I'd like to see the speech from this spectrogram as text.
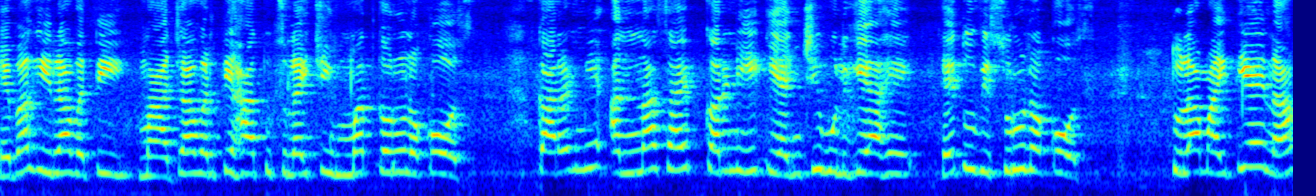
हे बघ इरावती माझ्यावरती हात उचलायची हिंमत करू नकोस. कारण मी अण्णासाहेब कर्णिक यांची मुलगी आहे. हे तू विसरू नकोस. तुला माहिती आहे ना?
